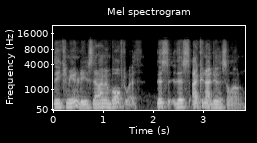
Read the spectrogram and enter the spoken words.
the communities that I'm involved with. This, this, I could not do this alone.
